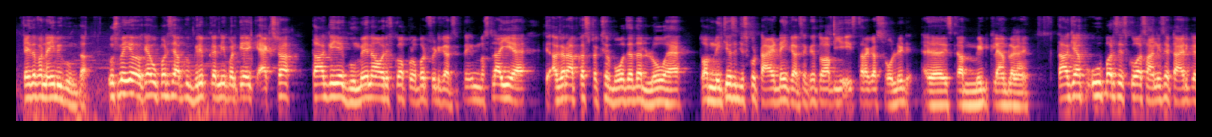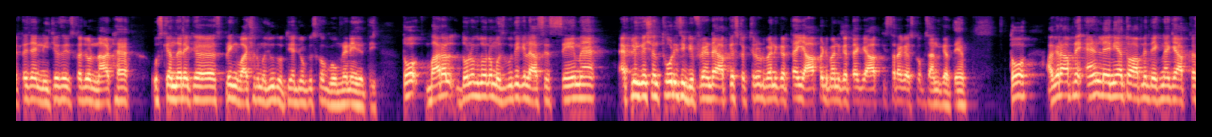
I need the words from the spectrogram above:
कई दफ़ा नहीं भी घूमता। उसमें ये हो गया, ऊपर से आपको ग्रिप करनी पड़ती है एक एक्स्ट्रा ताकि ये घूमे ना और इसको आप प्रॉपर फिट कर सकते हैं। मसला ये है कि अगर आपका स्ट्रक्चर बहुत ज़्यादा लो है तो आप नीचे से जिसको टाइट नहीं कर सकते तो आप ये इस तरह का सॉलिड इसका मिड क्लैंप लगाएँ, ताकि आप ऊपर से इसको आसानी से टाइट करते जाए, नीचे से इसका जो नाट है, उसके अंदर एक स्प्रिंग वाशर मौजूद होती है, जो कि इसको घूमने नहीं देती। तो बहरहाल, दोनों के दोनों मजबूती के लिहाज से सेम है। एप्लीकेशन थोड़ी सी डिफरेंट है, आपके स्ट्रक्चर पर डिपेंड करता है, या आप पर डिपेंड करता है कि आप किस तरह का इसको पसंद करते हैं। तो अगर आपने एंड लेनी है तो आपने देखना कि आपका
